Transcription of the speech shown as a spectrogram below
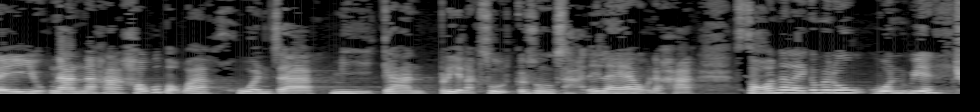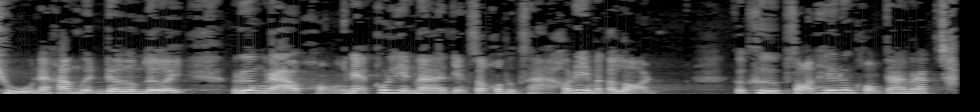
ในยุคนั้นนะคะเขาก็บอกว่าควรจะมีการเปลี่ยนหลักสูตรกระทรวงศึกษาได้แล้วนะคะสอนอะไรก็ไม่รู้วนเวียนอยู่นะคะ เหมือนเดิมเลย เรื่องราวของเนี่ยเขาเรียนมาอย่างสังคมศึกษาเขาเรียนมาตลอด ก็คือสอนให้เรื่องของการรักช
